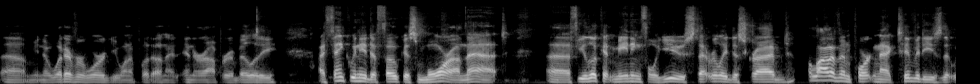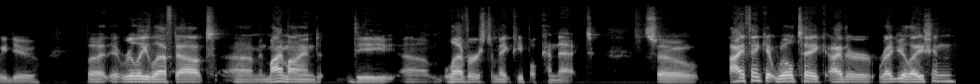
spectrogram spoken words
um, you know, whatever word you want to put on it, interoperability. I think we need to focus more on that. Uh, if you look at meaningful use, that really described a lot of important activities that we do, but it really left out, um, in my mind, the um, levers to make people connect. So I think it will take either regulation,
